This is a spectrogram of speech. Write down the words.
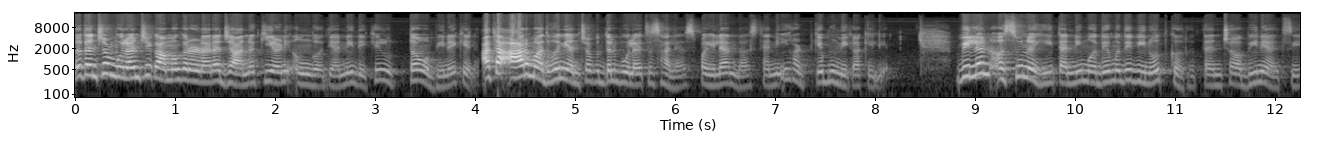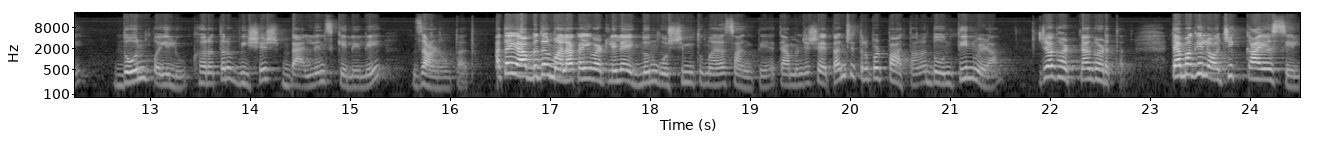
तर त्यांच्या मुलांची कामं करणाऱ्या जानकी आणि अंगद यांनी देखील उत्तम अभिनय केला. आता आर माधवन यांच्याबद्दल बोलायचं झाल्यास पहिल्यांदाच त्यांनी हटके भूमिका केली आहे. विलन असूनही त्यांनी मध्ये मध्ये विनोद करत त्यांच्या अभिनयाचे दोन पैलू खरं तर विशेष बॅलन्स केलेले जाणवतात. आता याबद्दल मला काही वाटलेल्या एक दोन गोष्टी मी तुम्हाला सांगते त्या म्हणजे शैतान चित्रपट पाहताना दोन तीन वेळा ज्या घटना घडतात त्यामागे लॉजिक काय असेल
